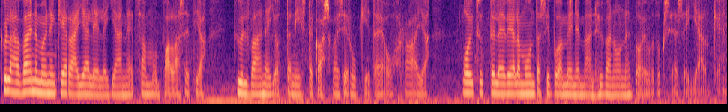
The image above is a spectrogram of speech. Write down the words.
Kyllähän Väinämöinen kerää jäljelle jääneet sammon palaset ja kylvää ne, jotta niistä kasvaisi rukiita ja ohraa ja loitsuttelee vielä monta sivua menemään hyvän onnen toivotuksia sen jälkeen.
